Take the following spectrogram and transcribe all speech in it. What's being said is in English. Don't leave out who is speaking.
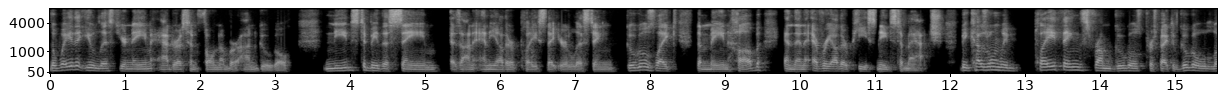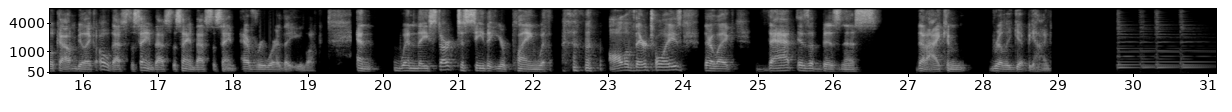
Speaker 1: the way that you list your name, address, and phone number on Google needs to be the same as on any other place that you're listing. Google's like the main hub, and then every other piece needs to match. Because when we play things from Google's perspective, Google will look out and be like, oh, that's the same, that's the same, that's the same everywhere that you look. And when they start to see that you're playing with all of their toys, they're like, that is a business that I can really get behind.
